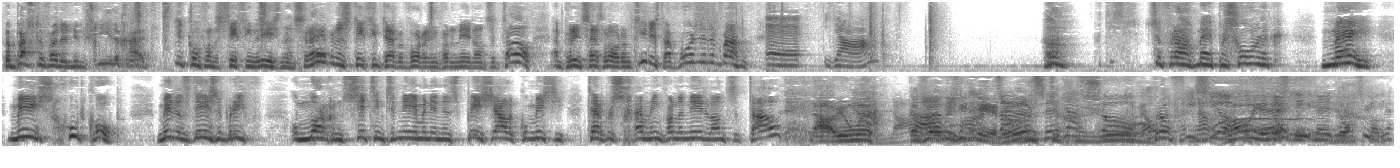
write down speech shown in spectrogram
We barsten van de nieuwsgierigheid. Dit komt van de Stichting Lezen en Schrijven, een stichting ter bevordering van de Nederlandse taal. En prinses Laurentien is daar voorzitter van. Eh, ja. Ze vraagt mij persoonlijk, mij, meest goedkoop, middels deze brief, om morgen zitting te nemen in een speciale commissie ter bescherming van de Nederlandse taal. Nou jongen, gefeliciteerd hoor. Daar zit je Zo, proficiat. Oh, jee. Dat is niet Nederlands gesproken.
